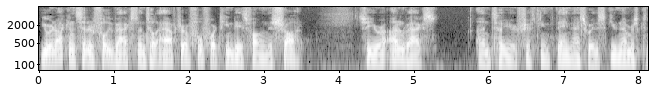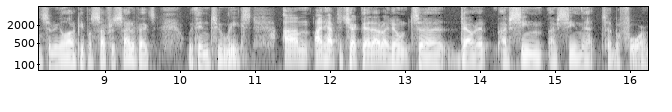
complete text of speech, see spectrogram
you are not considered fully vaxxed until after a full 14 days following the shot. So you are unvaxxed until your 15th day. Nice way to skew numbers, considering a lot of people suffer side effects within two weeks. Um, I'd have to check that out. I don't uh, doubt it. I've seen I've seen that uh, before.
